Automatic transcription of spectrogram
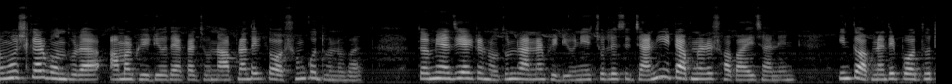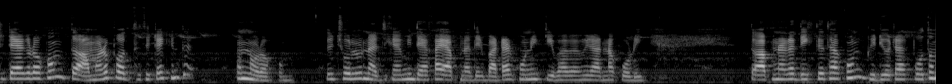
নমস্কার বন্ধুরা, আমার ভিডিও দেখার জন্য আপনাদেরকে অসংখ্য ধন্যবাদ। তো আমি আজকে একটা নতুন রান্নার ভিডিও নিয়ে চলে এসেছি। জানি এটা আপনারা সবাই জানেন, কিন্তু আপনাদের পদ্ধতিটা একরকম, তো আমারও পদ্ধতিটা কিন্তু অন্যরকম। তো চলুন আজকে আমি দেখাই আপনাদের বাটার পনির কীভাবে আমি রান্না করি। তো আপনারা দেখতে থাকুন, ভিডিওটা প্রথম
